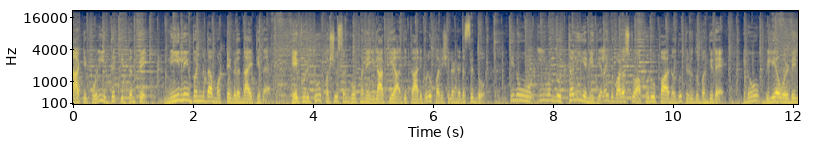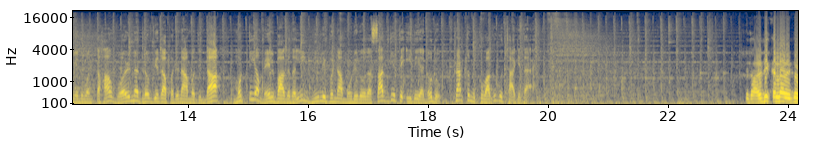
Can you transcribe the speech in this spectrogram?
ನಾಟಿ ಕೋಳಿ ಇದ್ದಕ್ಕಿದ್ದಂತೆ ನೀಲಿ ಬಣ್ಣದ ಮೊಟ್ಟೆಗಳನ್ನ ಇಟ್ಟಿದೆ. ಈ ಕುರಿತು ಪಶುಸಂಗೋಪನೆ ಇಲಾಖೆಯ ಅಧಿಕಾರಿಗಳು ಪರಿಶೀಲನೆ ನಡೆಸಿದ್ದು, ಇನ್ನು ಈ ಒಂದು ತಳಿ ಏನಿದೆಯಲ್ಲ, ಇದು ಬಹಳಷ್ಟು ಅಪರೂಪ ಅನ್ನೋದು ತಿಳಿದು ಬಂದಿದೆ. ಇನ್ನು ಬಿಳಿಯ ವರ್ಡಿನ್ ಎನ್ನುವಂತಹ ವರ್ಣ ದ್ರವ್ಯದ ಪರಿಣಾಮದಿಂದ ಮೊಟ್ಟೆಯ ಮೇಲ್ಭಾಗದಲ್ಲಿ ನೀಲಿ ಬಣ್ಣ ಮೂಡಿರೋದ ಸಾಧ್ಯತೆ ಇದೆ ಅನ್ನೋದು ಪ್ರಾಥಮಿಕವಾಗಿ ಗೊತ್ತಾಗಿದೆ. ಇದು ಹಳದಿ ಕಲರ್ ಇದು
